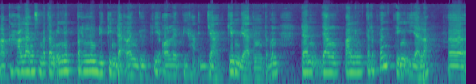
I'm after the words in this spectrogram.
Maka hal yang semacam ini perlu ditindaklanjuti oleh pihak Jakim ya teman-teman. Dan yang paling terpenting ialah eh,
